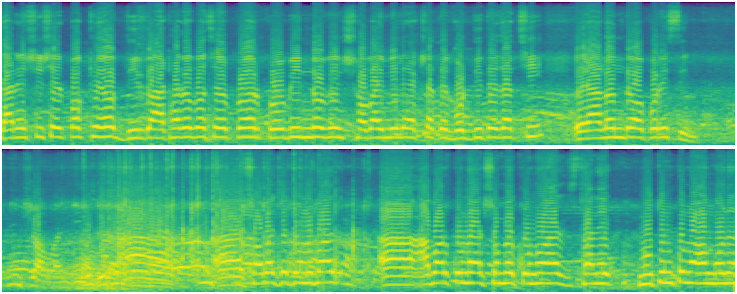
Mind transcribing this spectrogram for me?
দানের শীষের পক্ষে হোক দীর্ঘ আঠারো বছর পর প্রবীণ নবীন সবাই মিলে একসাথে ভোট দিতে যাচ্ছি। এর আনন্দ অপরিসীম। সবাইকে ধন্যবাদ। আবার কোনো এক সময় কোনো এক স্থানে নতুন কোনো অঙ্গনে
